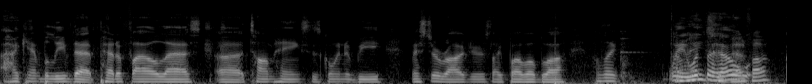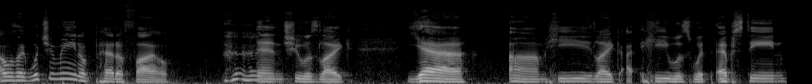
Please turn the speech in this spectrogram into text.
I can't believe that pedophile last uh, Tom Hanks is going to be Mister Rogers." Like blah blah blah. I was like, "Wait, what the hell?" pedophile? I was like, "What you mean a pedophile?" and she was like, "Yeah, um, he like he was with Epstein,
